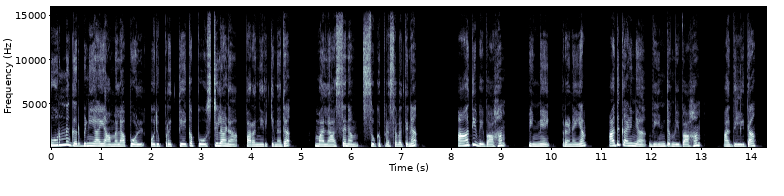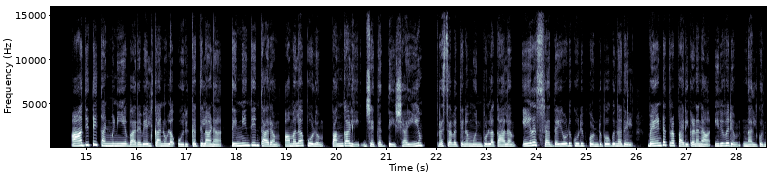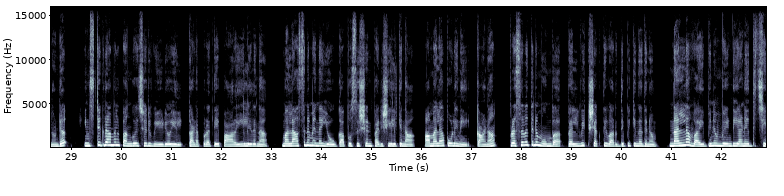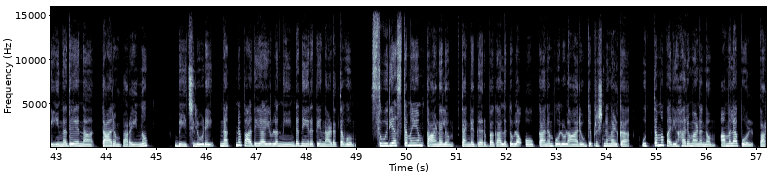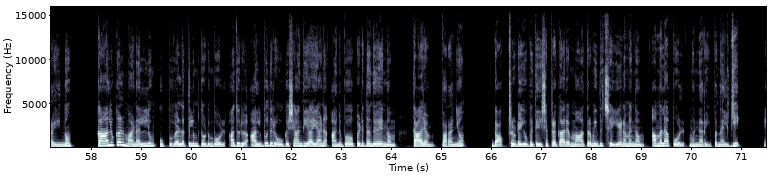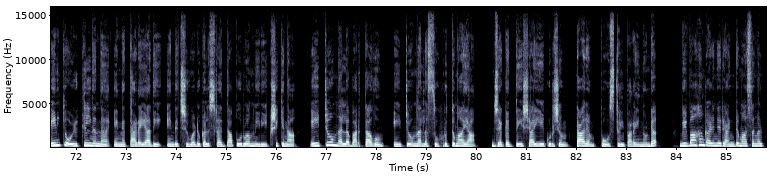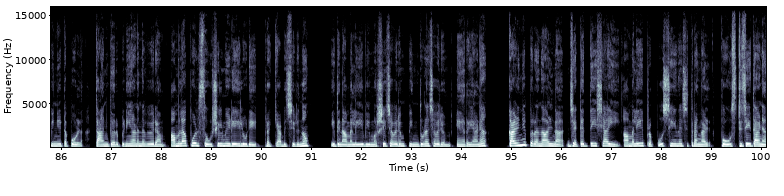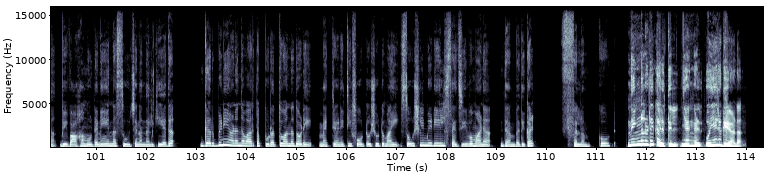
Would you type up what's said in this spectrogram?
പൂർണ ഗർഭിണിയായ അമല പോൾ ഒരു പ്രത്യേക പോസ്റ്റിലാണ് പറഞ്ഞിരിക്കുന്നത്. മലാസനം സുഖപ്രസവത്തിന്. ആദ്യ വിവാഹം പിന്നെ പ്രണയം. അത് കഴിഞ്ഞ് വീണ്ടും വിവാഹം. അതിലിത ആദ്യത്തെ കൺമിണിയെ വരവേൽക്കാനുള്ള ഒരുക്കത്തിലാണ് തെന്നിന്ത്യൻ താരം അമല പോളും പങ്കാളി ജഗത് ദേശായിയും പ്രസവത്തിനു മുൻപുള്ള കാലം ഏറെ ശ്രദ്ധയോടുകൂടി കൊണ്ടുപോകുന്നതിൽ വേണ്ടത്ര പരിഗണന ഇരുവരും നൽകുന്നുണ്ട്. ഇൻസ്റ്റഗ്രാമിൽ പങ്കുവച്ചൊരു വീഡിയോയിൽ കടപ്പുറത്തെ പാറയിലിരുന്ന് മലാസനം എന്ന യോഗ പൊസിഷൻ പരിശീലിക്കുന്ന അമല പോളിനെ കാണാം. പ്രസവത്തിനു മുമ്പ് പെൽവിക് ശക്തി വർദ്ധിപ്പിക്കുന്നതിനും നല്ല വൈബിനും വേണ്ടിയാണ് ഇത് ചെയ്യുന്നത് എന്ന് താരം പറയുന്നു. ബീച്ചിലൂടെ നഗ്നപാതയായുള്ള നീണ്ട നേരത്തെ നടത്തവും സൂര്യാസ്തമയം കാണലും തന്റെ ഗർഭകാലത്തുള്ള ഓക്കാനം പോലുള്ള ആരോഗ്യ പ്രശ്നങ്ങൾക്ക് ഉത്തമ പരിഹാരമാണെന്നും അമല പോൾ പറയുന്നു. കാലുകൾ മണലിലും ഉപ്പുവെള്ളത്തിലും തൊടുമ്പോൾ അതൊരു അത്ഭുത രോഗശാന്തിയായാണ് അനുഭവപ്പെടുന്നത് എന്നും താരം പറഞ്ഞു. ഡോക്ടറുടെ ഉപദേശപ്രകാരം മാത്രം ഇത് ചെയ്യണമെന്നും അമല പോൾ മുന്നറിയിപ്പ് നൽകി. എനിക്ക് ഒഴുക്കിൽ നിന്ന് എന്നെ തടയാതെ എന്റെ ചുവടുകൾ ശ്രദ്ധാപൂർവം നിരീക്ഷിക്കുന്ന ഏറ്റവും നല്ല ഭർത്താവും ഏറ്റവും നല്ല സുഹൃത്തുമായ ജഗത് ദേശായിയെക്കുറിച്ചും താരം പോസ്റ്റിൽ പറയുന്നുണ്ട്. വിവാഹം കഴിഞ്ഞ് രണ്ട് മാസങ്ങൾ പിന്നിട്ടപ്പോൾ താൻ ഗർഭിണിയാണെന്ന വിവരം അമല പോൾ സോഷ്യൽ മീഡിയയിലൂടെ പ്രഖ്യാപിച്ചിരുന്നു. ഇതിന് അമലയെ വിമർശിച്ചവരും പിന്തുണച്ചവരും ഏറെയാണ്. കഴിഞ്ഞ പിറന്നാളിന് ജഗത് ദേശായി അമലയെ പ്രപ്പോസ് ചെയ്യുന്ന ചിത്രങ്ങൾ പോസ്റ്റ് ചെയ്താണ് വിവാഹം ഉടനെ എന്ന സൂചന നൽകിയത്. ഗർഭിണിയാണെന്ന വാർത്ത പുറത്തു വന്നതോടെ മെറ്റേണിറ്റി ഫോട്ടോഷൂട്ടുമായി സോഷ്യൽ മീഡിയയിൽ സജീവമാണ് ദമ്പതികൾ. ഫിലിം കോട്ട്. നിങ്ങളുടെ കരുത്തിൽ ഞങ്ങൾ ഉയരുകയാണ്.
